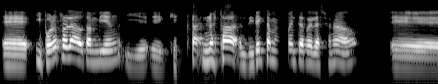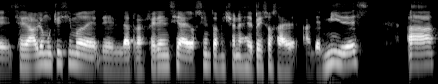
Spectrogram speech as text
Eh, y por otro lado también, y, eh, que no está directamente relacionado, eh, se habló muchísimo de, la transferencia de 200 millones de pesos del MIDES a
